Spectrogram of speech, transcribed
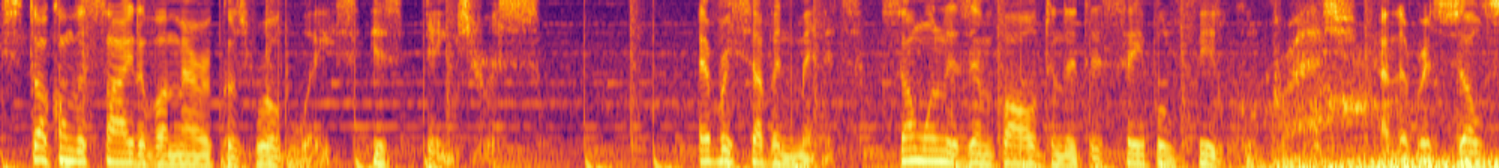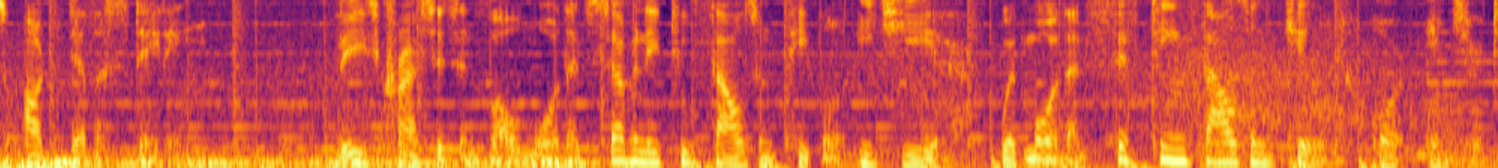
stuck on the side of America's roadways is dangerous. Every seven minutes, someone is involved in a disabled vehicle crash, and the results are devastating. These crashes involve more than 72,000 people each year, with more than 15,000 killed or injured.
